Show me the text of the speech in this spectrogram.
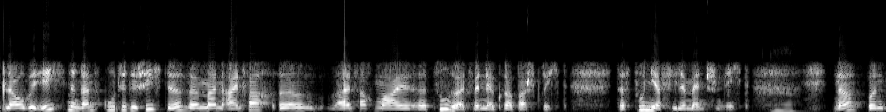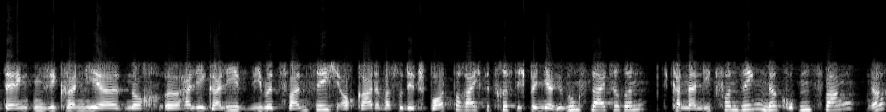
glaube ich, eine ganz gute Geschichte, wenn man einfach äh, einfach mal äh, zuhört, wenn der Körper spricht. Das tun ja viele Menschen nicht. Ja. Ne? Und denken, sie können hier noch äh, Halligalli wie mit 20, auch gerade was so den Sportbereich betrifft. Ich bin ja Übungsleiterin, ich kann da ein Lied von singen, ne? Gruppenzwang, ne?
